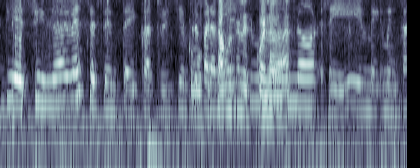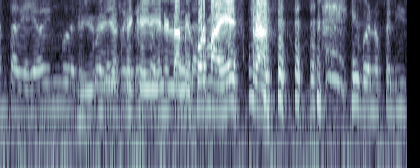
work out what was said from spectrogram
19 74. Y siempre Como para estamos mí en la escuela, un honor. Sí, me, encanta. De allá vengo de la escuela. Ya sé que viene la mejor maestra. y bueno, feliz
